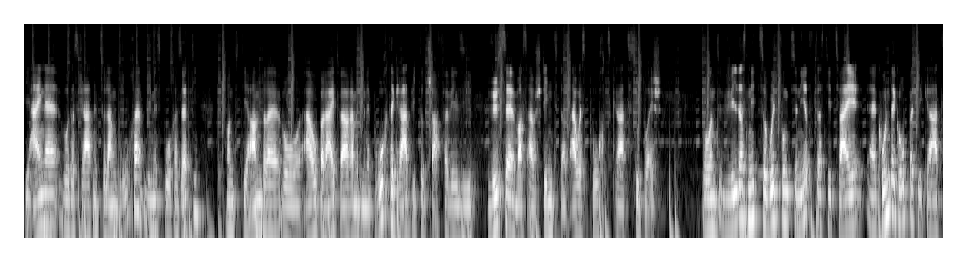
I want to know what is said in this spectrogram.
Die eine, wo das Gerät nicht so lange brauchen, wie man es brauchen sollte, und die andere, wo auch bereit wären, mit einem gebrauchten Gerät weiter zu arbeiten, weil sie wissen, was auch stimmt, dass auch ein gebrauchtes Gerät super ist. Und weil das nicht so gut funktioniert, dass die zwei äh, Kundengruppen, die gerade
